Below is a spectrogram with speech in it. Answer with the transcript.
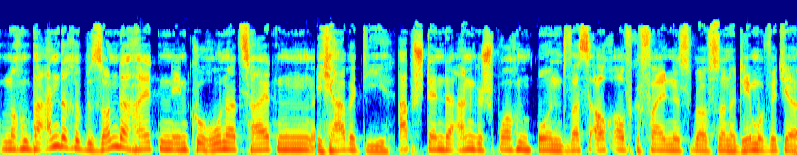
noch ein paar andere Besonderheiten in Corona-Zeiten. Ich habe die Abstände angesprochen und was auch aufgefallen ist, auf so einer Demo wird ja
